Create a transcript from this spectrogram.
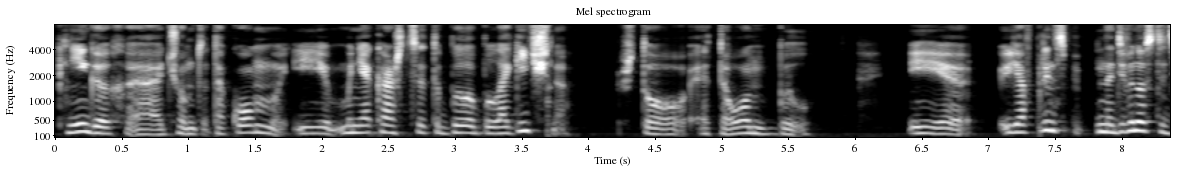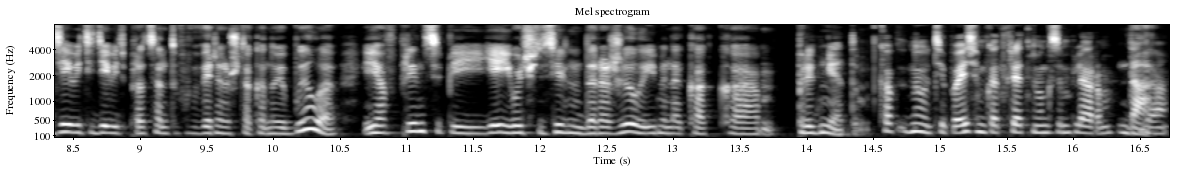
книгах, о чем-то таком, и мне кажется, это было бы логично, что это он был. И я, в принципе, на 99,9% уверена, что так оно и было. И я, в принципе, ей очень сильно дорожила именно как э, предметом. Как, ну, типа этим конкретным экземпляром. Да, да,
